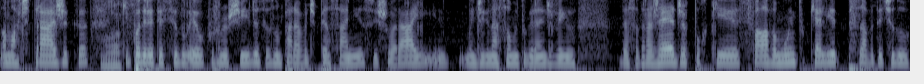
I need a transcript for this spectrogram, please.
Uma morte trágica, Nossa. que poderia ter sido eu com os meus filhos. Eu não parava de pensar nisso e chorar. E uma indignação muito grande veio dessa tragédia, porque se falava muito que ali precisava ter tido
